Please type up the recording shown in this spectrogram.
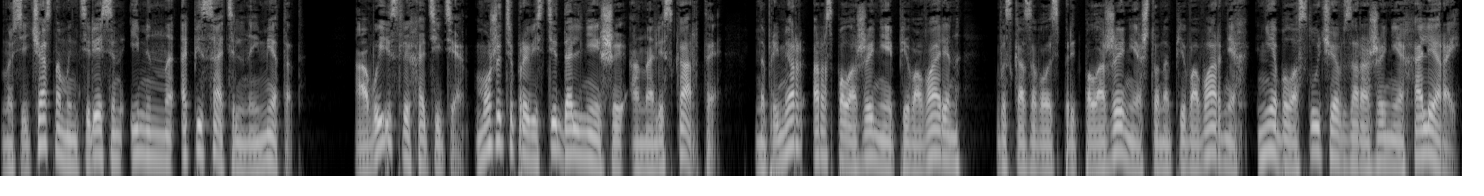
но сейчас нам интересен именно описательный метод. А вы, если хотите, можете провести дальнейший анализ карты. Например, расположение пивоварен. Высказывалось предположение, что на пивоварнях не было случаев заражения холерой,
